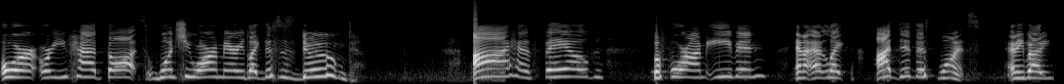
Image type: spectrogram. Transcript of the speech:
Or, or you've had thoughts once you are married, like this is doomed. I have failed before I'm even, and I like, I did this once. Anybody?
